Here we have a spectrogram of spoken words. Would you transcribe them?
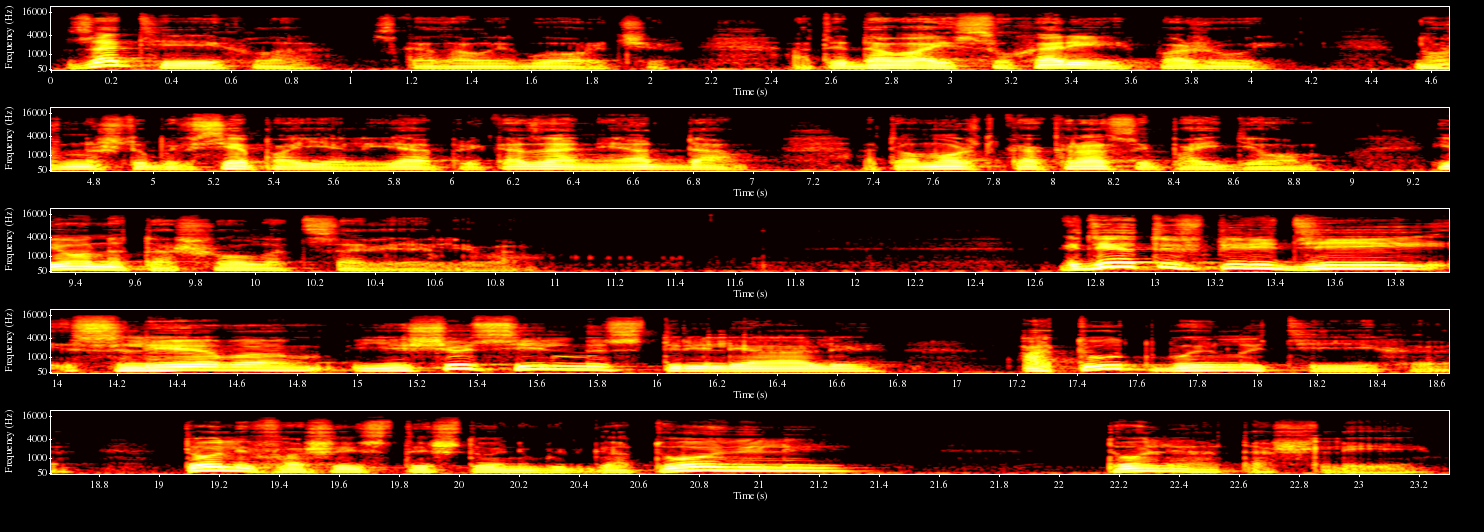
«Затихло», — сказал Егорычев. «А ты давай сухарей пожуй». Нужно, чтобы все поели. Я приказание отдам, а то, может, как раз и пойдем. И он отошел от Савельева. Где-то впереди, слева, еще сильно стреляли, а тут было тихо. То ли фашисты что-нибудь готовили, то ли отошли.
